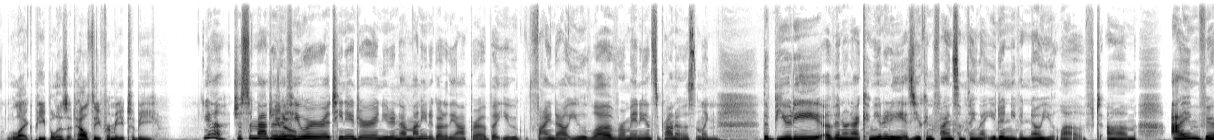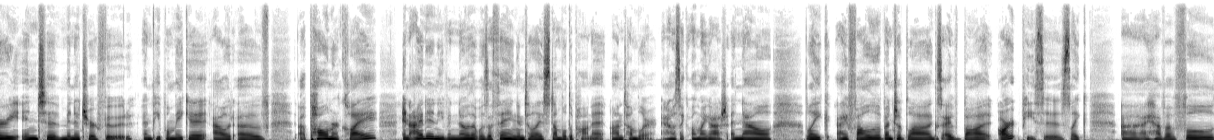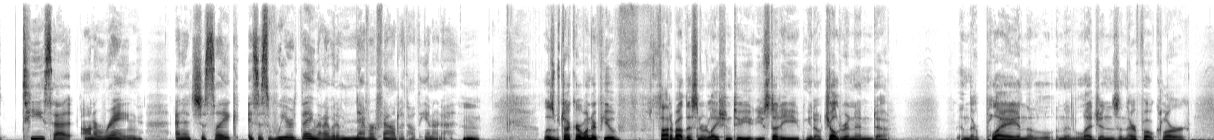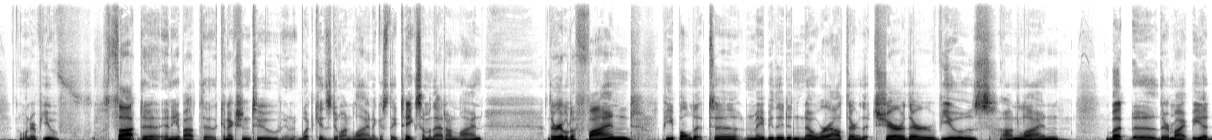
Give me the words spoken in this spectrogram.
like people. Is it healthy for me to be yeah, just imagine you if you were a teenager and you didn't have money to go to the opera, but you find out you love Romanian sopranos and like mm-hmm the beauty of internet community is you can find something that you didn't even know you loved. Um, I am very into miniature food, and people make it out of uh, polymer clay, and I didn't even know that was a thing until I stumbled upon it on Tumblr, and I was like, oh my gosh! And now, like, I follow a bunch of blogs. I've bought art pieces. Like, uh, I have a full tea set on a ring, and it's just like it's this weird thing that I would have never found without the internet. Hmm. Elizabeth Tucker, I wonder if you've thought about this in relation to you, you study, you know, children and uh, and their play and the, and the legends and their folklore. I wonder if you've thought uh, any about the connection to what kids do online. I guess they take some of that online. They're able to find people that uh, maybe they didn't know were out there that share their views online, but uh, there might be a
